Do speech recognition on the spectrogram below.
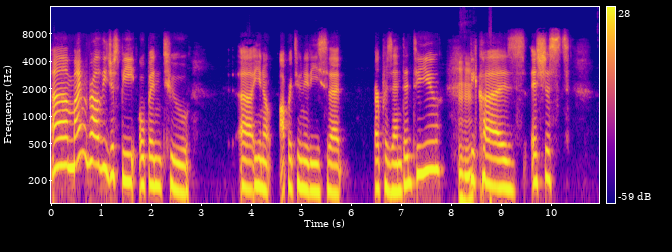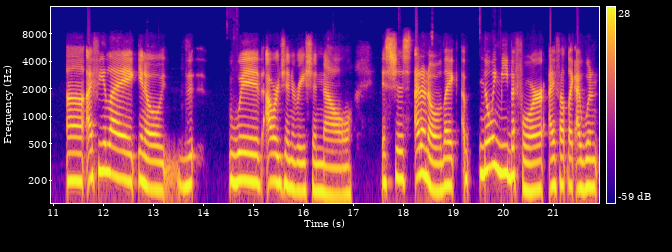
Um, mine would probably just be open to, uh, you know, opportunities that are presented to you Mhm. because it's just, uh, I feel like you know, th- with our generation now, it's just I don't know, like uh, knowing me before, I felt like I wouldn't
